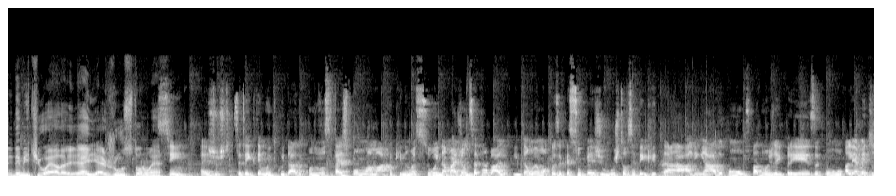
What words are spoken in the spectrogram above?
e demitiu ela. E aí, é justo ou não é? Sim, é justo. Você tem que ter muito cuidado quando você tá expondo uma marca que não é sua, ainda mais de onde você trabalha. Então é uma coisa que é super justa, você tem que estar alinhado com os padrões da empresa, com alinhamento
